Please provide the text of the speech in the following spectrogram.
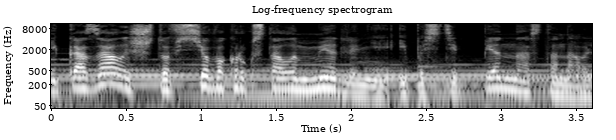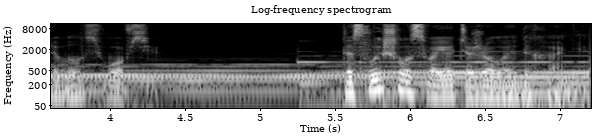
и казалось, что все вокруг стало медленнее и постепенно останавливалось вовсе. Ты слышала свое тяжелое дыхание.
